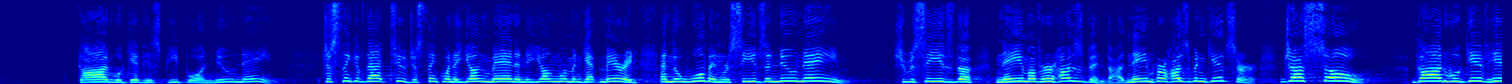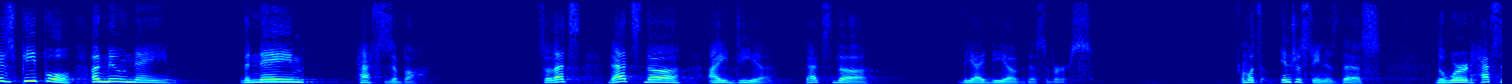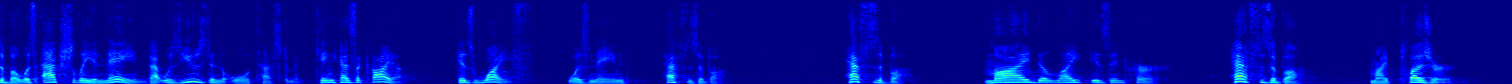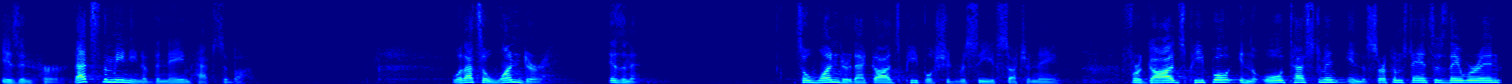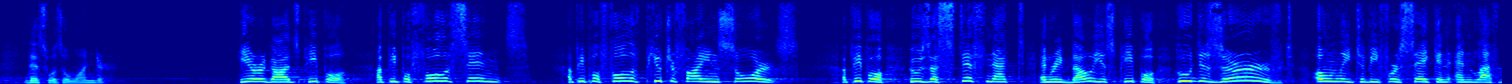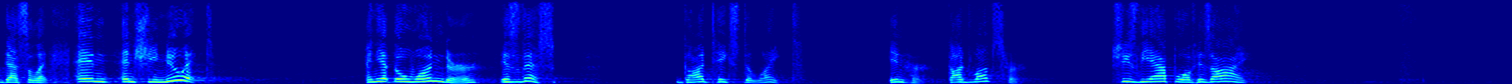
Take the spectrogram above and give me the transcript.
God will give his people a new name. Just think of that too. Just think when a young man and a young woman get married and the woman receives a new name. She receives the name of her husband, the name her husband gives her. Just so, God will give his people a new name, the name Hephzibah. So that's, that's the idea. That's the, the idea of this verse. And what's interesting is this the word Hephzibah was actually a name that was used in the Old Testament. King Hezekiah, his wife, was named Hephzibah. Hephzibah, my delight is in her. Hephzibah, my pleasure is in her. That's the meaning of the name Hephzibah. Well, that's a wonder, isn't it? It's a wonder that God's people should receive such a name for God's people in the Old Testament, in the circumstances they were in, this was a wonder. Here are God's people, a people full of sins, a people full of putrefying sores, a people who's a stiff necked and rebellious people who deserved only to be forsaken and left desolate. And, and she knew it. And yet the wonder is this God takes delight in her, God loves her. She's the apple of his eye.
